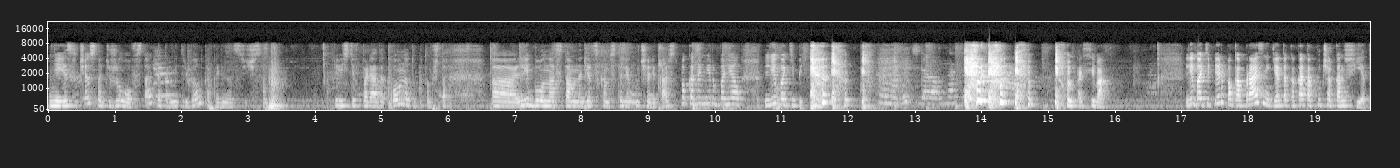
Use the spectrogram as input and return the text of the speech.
мне, если честно, тяжело встать, накормить ребенка к 11 часам, привести в порядок комнату, потому что а, либо у нас там на детском столе куча лекарств, пока Дамир болел, либо теперь... Спасибо. Либо теперь, пока праздники, это какая-то куча конфет,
